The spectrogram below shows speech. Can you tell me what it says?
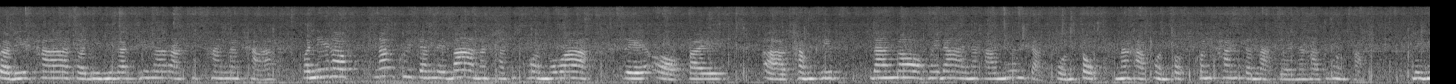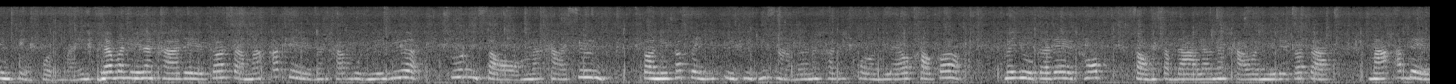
สวัสดีค่ะ สวัสดีมิตรที่น่ารักทุกท่านนะคะ วันนี้เรานั่งคุยกันในบ้านนะคะทุกคนเพราะว่าเรออกไปอ่าทำคลิปด้านนอกไม่ได้นะคะ เนื่องจากฝนตกนะคะฝนตกค่อนข้างจะหนักเลยนะคะ ทุกคนค่ะได้ยินเสียงฝนไหม และวันนี้นะคะเรก็จะมาอัปเดตนะคะ บุตรเนื้อเยื่อรุ่น 2 นะคะ ซึ่งตอนนี้ก็เป็น EP ที่ 3 แล้วนะคะทุกคนแล้วเขาก็มาอยู่กับเรครบ 2 สัปดาห์แล้วนะคะ วันนี้เรก็จะ มาอัปเดต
